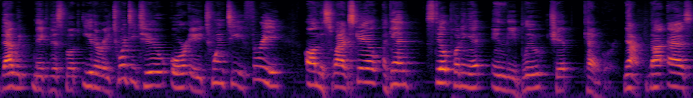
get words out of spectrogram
that would make this book either a 22 or a 23 on the swag scale. Again, still putting it in the blue chip category. Now, not as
